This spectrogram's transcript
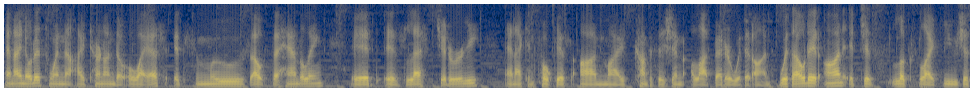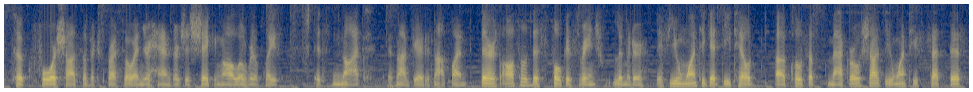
And I notice when I turn on the OIS, it smooths out the handling. It is less jittery and I can focus on my composition a lot better with it on. Without it on, it just looks like you just took four shots of espresso and your hands are just shaking all over the place. It's not, it's not good, it's not fun. There's also this focus range limiter. If you want to get detailed uh, close-up macro shots, you want to set this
